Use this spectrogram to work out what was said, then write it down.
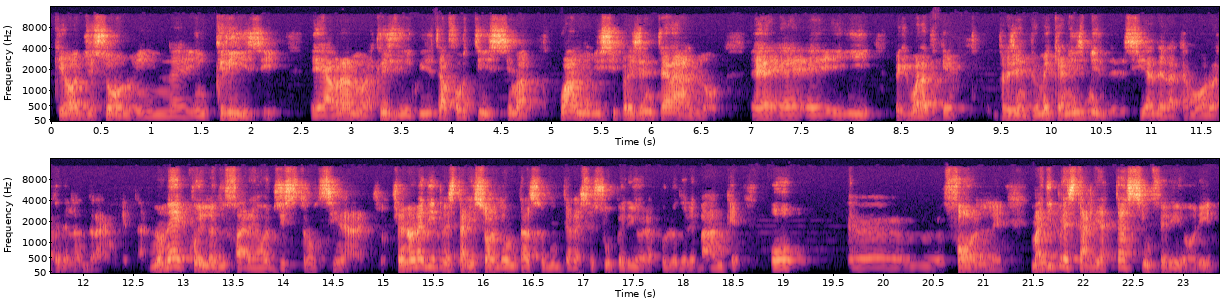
che oggi sono in, in crisi e avranno una crisi di liquidità fortissima, quando gli si presenteranno eh, eh, eh i, perché guardate che per esempio meccanismi sia della Camorra che dell'Andrangheta non è quello di fare oggi strozzinaggio, cioè non è di prestare i soldi a un tasso di interesse superiore a quello delle banche o eh, folle, ma di prestarli a tassi inferiori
